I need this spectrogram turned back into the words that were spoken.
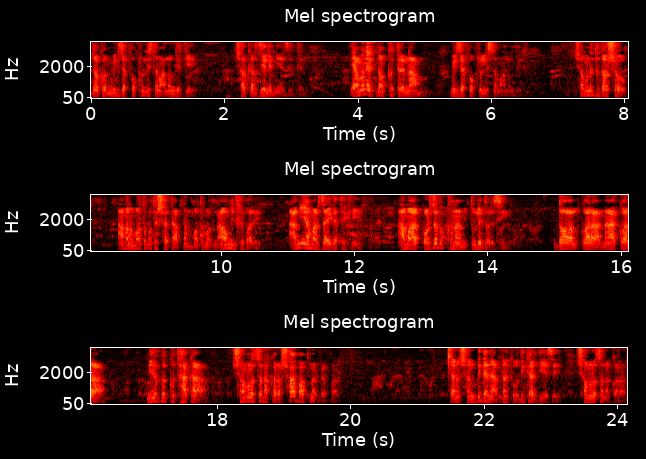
যখন মির্জা ফখরুল ইসলাম আলমগীরকে সরকার জেলে নিয়ে যেতেন। এমন এক নক্ষত্রের নাম মির্জা ফখরুল ইসলাম আলমগীর। সম্মানিত দর্শক, আমার মতামতের সাথে আপনার মতামত নাও মিলতে পারে। আমি আমার জায়গা থেকে আমার পর্যবেক্ষণ আমি তুলে ধরেছি। দল করা, না করা, নিরপেক্ষ থাকা, সমালোচনা করা সব আপনার ব্যাপার। কেন সংবিধানে আপনাকে অধিকার দিয়েছে সমালোচনা করার?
